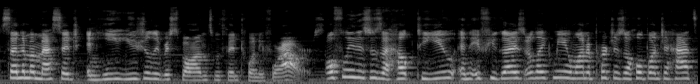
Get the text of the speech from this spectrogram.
send him a message and he usually responds within 24 hours. Hopefully this was a help to you and if you guys are like me and want to purchase a whole bunch of hats,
